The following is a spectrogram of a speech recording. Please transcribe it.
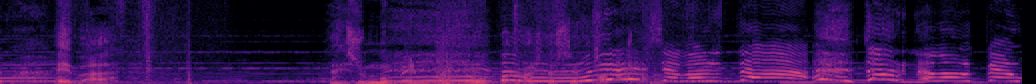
Eva, Eva, és un moment molt dur, però has de ser fort. Deixa'm estar! Torna'm al peu,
